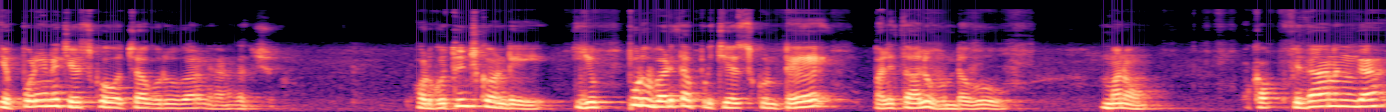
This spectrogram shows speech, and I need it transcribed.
ఎప్పుడైనా చేసుకోవచ్చా గురువుగారు? మీరు అనగచ్చు ఒకటి గుర్తుంచుకోండి. ఎప్పుడు పడితే అప్పుడు చేసుకుంటే ఫలితాలు ఉండవు. మనం ఒక విధానంగా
